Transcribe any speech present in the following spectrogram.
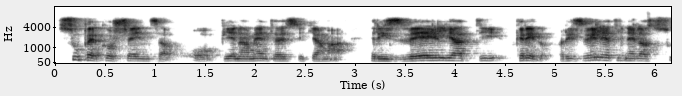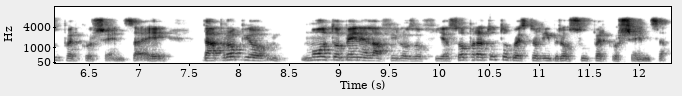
Supercoscienza o pienamente si chiama risvegliati, credo, risvegliati nella supercoscienza e dà proprio molto bene la filosofia, soprattutto questo libro Supercoscienza.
